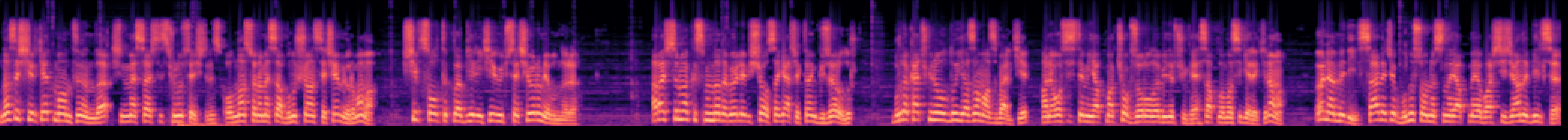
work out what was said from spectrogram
Nasıl şirket mantığında şimdi mesela siz şunu seçtiniz. Ondan sonra mesela bunu şu an seçemiyorum ama Shift sol tıkla 1, 2, 3 seçiyorum ya bunları. Araştırma kısmında da böyle bir şey olsa gerçekten güzel olur. Burada kaç gün olduğu yazamaz belki. Hani o sistemi yapmak çok zor olabilir çünkü hesaplaması gerekir ama önemli değil. Sadece bunu sonrasında yapmaya başlayacağını bilse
